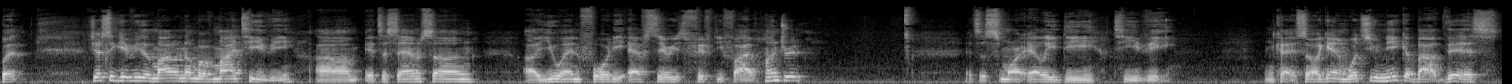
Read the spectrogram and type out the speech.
But just to give you the model number of my TV, um, it's a Samsung uh, UN40 F Series 5500. It's a smart LED TV. Okay, so again, what's unique about this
